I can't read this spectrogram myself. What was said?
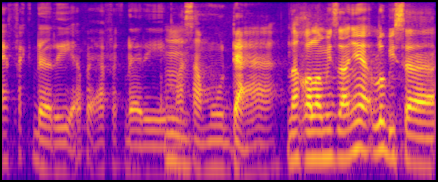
efek dari apa ya, efek dari Hmm. masa muda. Nah kalau misalnya lu bisa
